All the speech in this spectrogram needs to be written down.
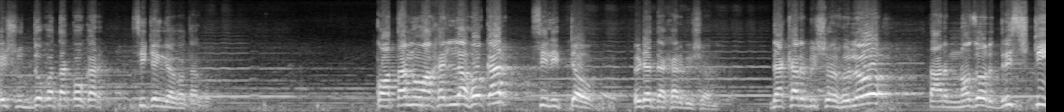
এই শুদ্ধ কথা কোক আর সিটেঙ্গা কথা কোক। কথা নোয়াখাল্লা হোক আর সিলিটটা হোক এটা দেখার বিষয় না। দেখার বিষয় হলো তার নজর দৃষ্টি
